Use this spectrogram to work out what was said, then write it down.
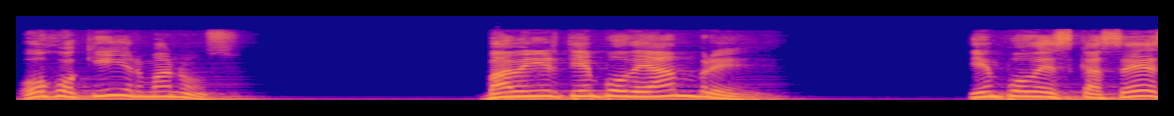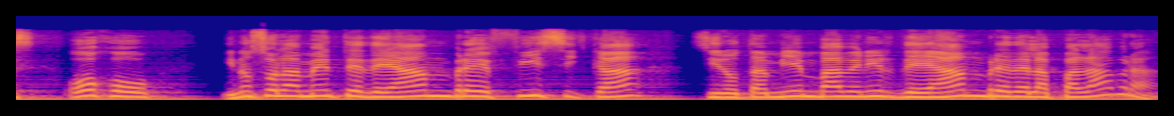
Ojo aquí, hermanos. Va a venir tiempo de hambre, tiempo de escasez. Ojo, y no solamente de hambre física, sino también va a venir de hambre de la palabra.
